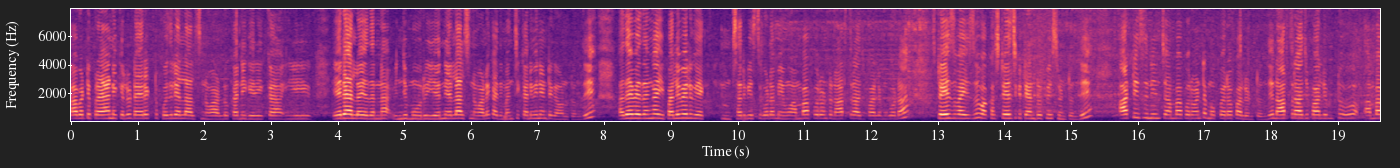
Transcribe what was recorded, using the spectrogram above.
కాబట్టి ప్రయాణికులు డైరెక్ట్ పొదిలి వెళ్ళాల్సిన వాళ్ళు కనిగిరి కా ఈ ఏరియాలో ఏదన్నా వింజమూరు ఇవన్నీ వెళ్ళాల్సిన వాళ్ళకి అది మంచి కన్వీనియంట్గా ఉంటుంది. అదేవిధంగా ఈ పల్లెవెలుగు సర్వీస్ కూడా మేము అంబాపురం టు నార్త్ రాజపాలెం కూడా స్టేజ్ వైజ్ ఒక స్టేజ్కి టెన్ రూపీస్ ఉంటుంది. ఆర్టీసీ నుంచి అంబాపురం అంటే ముప్పై రూపాయలు ఉంటుంది. నార్త్ రాజపాలెం టు అంబా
